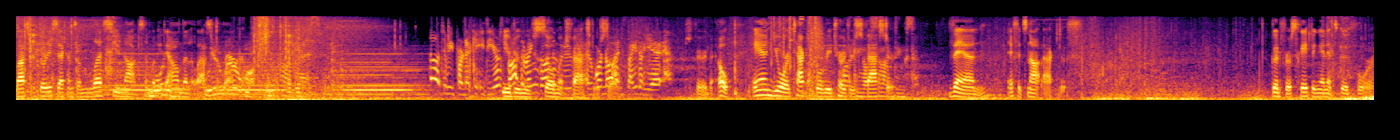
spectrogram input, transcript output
Lasts for 30 seconds unless you knock somebody down, then it lasts for longer. not to be pernickety dears, You but do move so much faster, and we're not so- inside her yet. It's very bad. Oh, and your tactical recharges faster than if it's not active. Good for escaping and it's good for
